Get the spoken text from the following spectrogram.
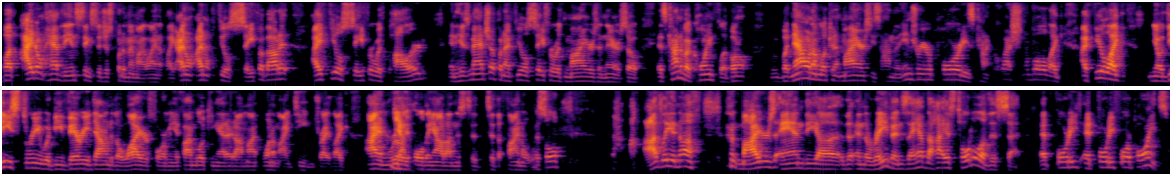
but I don't have the instincts to just put him in my lineup. Like I don't, I don't feel safe about it. I feel safer with Pollard in his matchup, and I feel safer with Meyers in there. So it's kind of a coin flip. But but now when I'm looking at Meyers, he's on the injury report. He's kind of questionable. Like I feel like you know these three would be very down to the wire for me if I'm looking at it on my one of my teams, right? Like I am really yeah. holding out on this to, to the final whistle. Oddly enough, Meyers and the uh the, and the Ravens they have the highest total of this set at 40 at 44 points.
